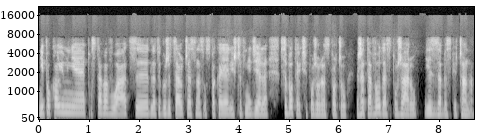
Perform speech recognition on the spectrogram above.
Niepokoi mnie postawa władz, y, dlatego że cały czas nas uspokajali jeszcze w niedzielę, w sobotę jak się pożar rozpoczął, że ta woda z pożaru jest zabezpieczana.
